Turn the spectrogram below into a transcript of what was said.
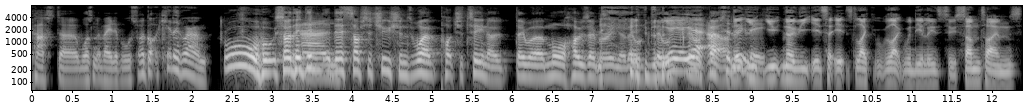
pasta wasn't available, so I got a kilogram. Oh, so they didn't. And- Their substitutions weren't Pochettino. They were more Jose Mourinho. They were, they were, Yeah, yeah, they yeah, better. absolutely. No, you, you no, it's it's like like Windy alludes to. Sometimes,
